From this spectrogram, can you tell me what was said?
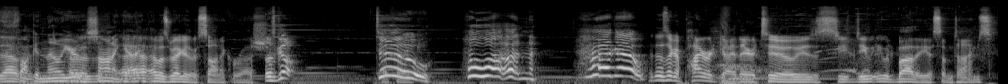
Uh, fucking know. You're I the Sonic guy. That was regular Sonic Rush. Let's go. Two, one, go. There's like a pirate guy there too. He's, he, he would bother you sometimes.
